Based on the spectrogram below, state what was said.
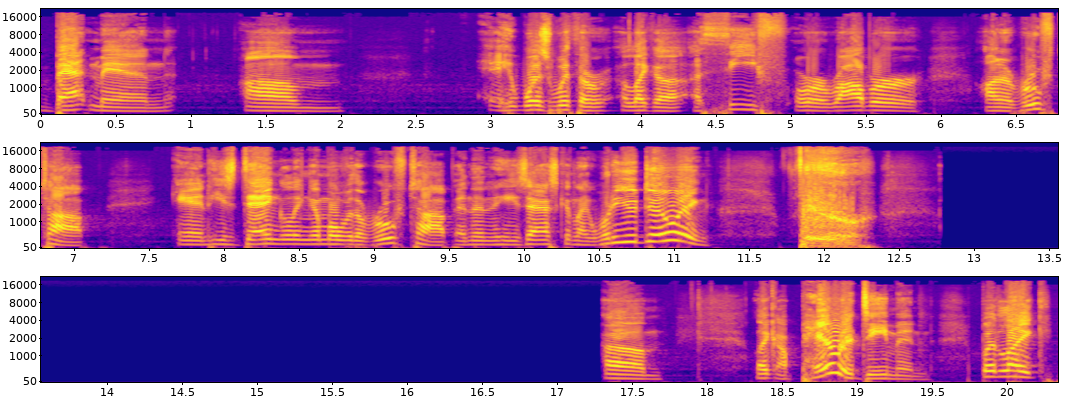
Batman um it was with a like a, a thief or a robber on a rooftop and he's dangling him over the rooftop and then he's asking like what are you doing fear. um, like a parademon, but like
